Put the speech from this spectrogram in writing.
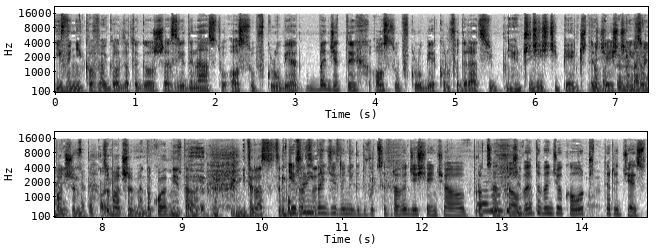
i wynikowego, dlatego że z 11 osób w klubie będzie tych osób w klubie Konfederacji, nie wiem, 35, 40, Zobaczymy zobaczymy. spokojnie. Zobaczymy, dokładnie tak. I teraz chcę pokazać... Jeżeli będzie wynik dwucyfrowy, 10%, to będzie około 40.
